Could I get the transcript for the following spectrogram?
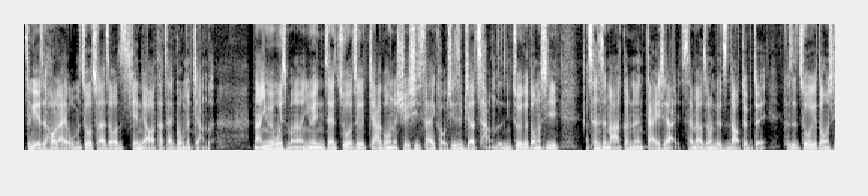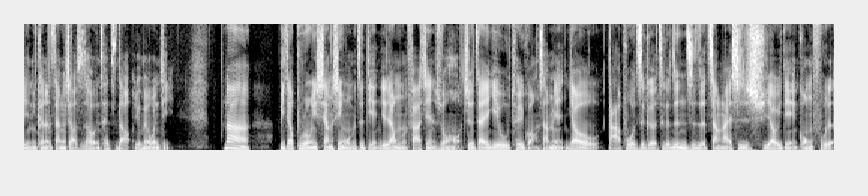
这个也是后来我们做出来之后闲聊，他才跟我们讲的。那因为为什么呢？因为你在做这个加工的学习 cycle 其实比较长的，你做一个东西，程式码可能改一下，三秒钟你就知道，对不对？可是做一个东西，你可能三个小时后你才知道有没有问题。那比较不容易相信我们这点，也让我们发现说，哈，就是在业务推广上面，要打破这个这个认知的障碍是需要一点功夫的。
